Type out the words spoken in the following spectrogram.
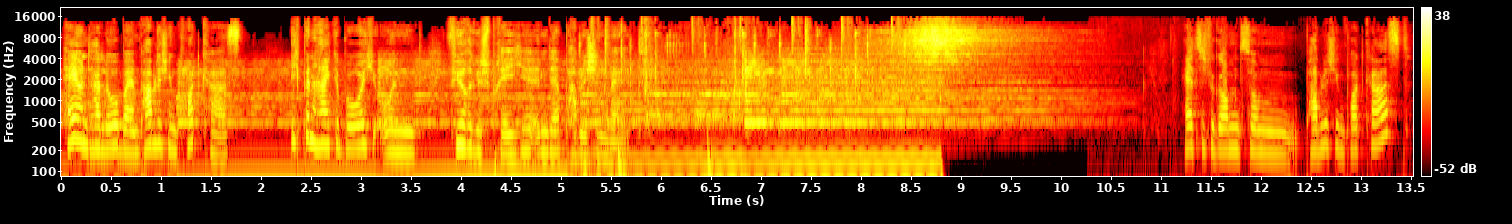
Hey und hallo beim Publishing Podcast. Ich bin Heike Burg und führe Gespräche in der Publishing-Welt. Herzlich willkommen zum Publishing Podcast.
